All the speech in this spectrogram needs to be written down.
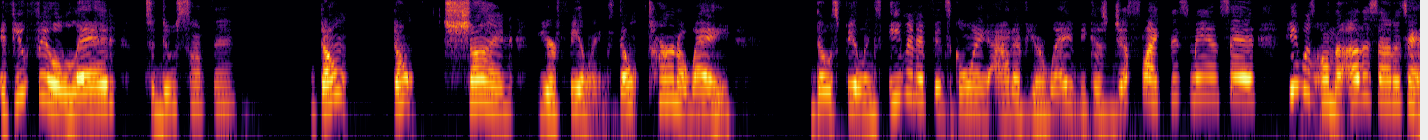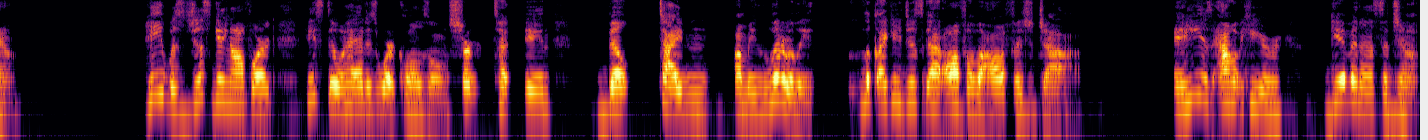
If you feel led to do something, don't don't shun your feelings. Don't turn away those feelings, even if it's going out of your way, because just like this man said, he was on the other side of town. He was just getting off work. He still had his work clothes on, shirt tucked in, belt tightened. I mean, literally, looked like he just got off of an office job. And he is out here giving us a jump.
